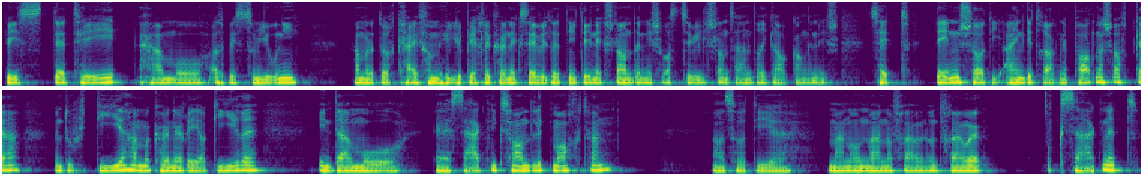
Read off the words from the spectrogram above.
bis dorthin haben wir, also bis zum Juni, haben wir natürlich kein Familienbüchlein können sehen, weil dort nicht drin gestanden ist, was Zivilstandsänderung angegangen ist. Es hat dann schon die eingetragene Partnerschaft gegeben und auf die haben wir können reagieren, indem wir eine Segnungshandlung gemacht haben. Also die Männer und Männer, Frauen und Frauen gesegnet,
